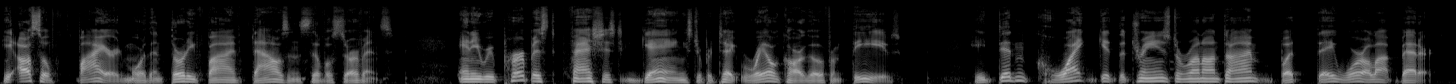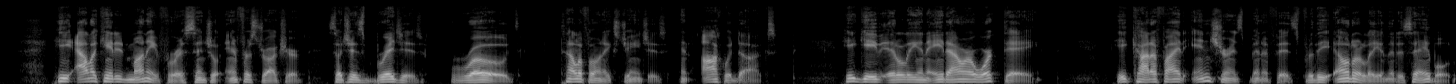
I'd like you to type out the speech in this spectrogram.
He also fired more than 35,000 civil servants. And he repurposed fascist gangs to protect rail cargo from thieves. He didn't quite get the trains to run on time, but they were a lot better. He allocated money for essential infrastructure, such as bridges, roads, telephone exchanges, and aqueducts. He gave Italy an eight hour workday. He codified insurance benefits for the elderly and the disabled.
